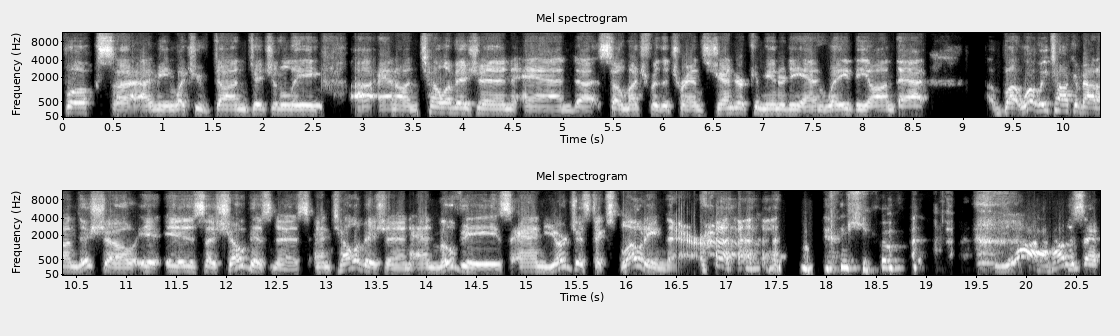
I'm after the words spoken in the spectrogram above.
books. Uh, I mean, what you've done digitally uh, and on television, and uh, so much for the transgender community, and way beyond that. But what we talk about on this show is show business and television and movies, and you're just exploding there. Thank you yeah how does that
